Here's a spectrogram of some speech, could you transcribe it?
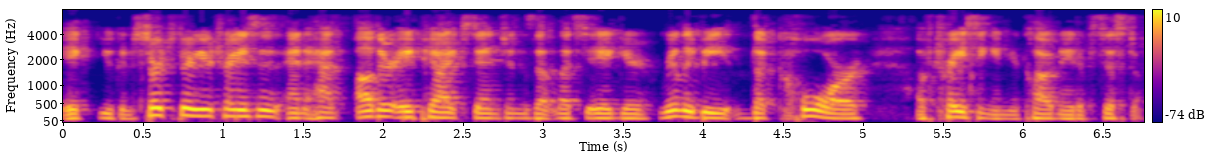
It, you can search through your traces and it has other API extensions that lets Jaeger really be the core of tracing in your cloud native system.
